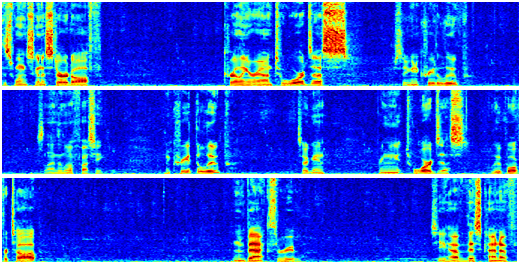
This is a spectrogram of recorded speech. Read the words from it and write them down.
this one's going to start off curling around towards us. So you're going to create a loop. This line's a little fussy. I'm going to create the loop. So again, bringing it towards us. Loop over top. And then back through. So you have this kind of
